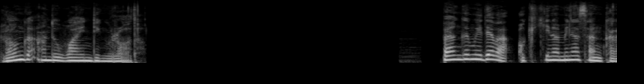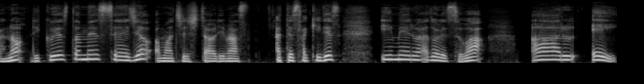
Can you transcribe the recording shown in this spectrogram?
Long and Winding Road 番組ではお聞きの皆さんからのリクエストメッセージをお待ちしております。宛先です。e メールアドレスは rain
